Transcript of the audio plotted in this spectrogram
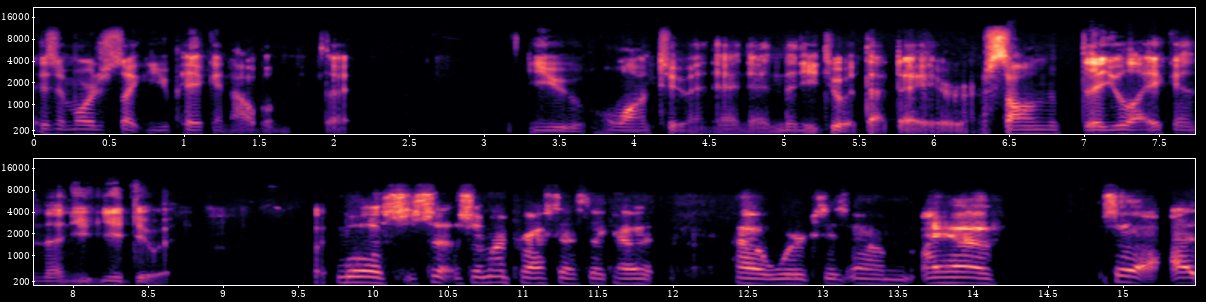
is it more just like you pick an album that you want to, and, and, and then you do it that day, or a song that you like, and then you, you do it? Well, so so my process, like how it, how it works, is um I have so I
